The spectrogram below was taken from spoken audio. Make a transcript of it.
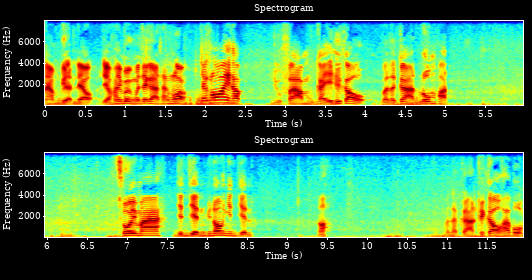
น้ำเดือดแล้วเดี๋ยวให้เบิ่งบรรยากาศทางนอกจักหน้อยครับ อยู่ฟาร์มไก่คือเก้าบรรยากาศลมพัดช่วยมาเย็นๆพี่น้องเย็นๆเนาะบรรยากาศที่เก้าครับผม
